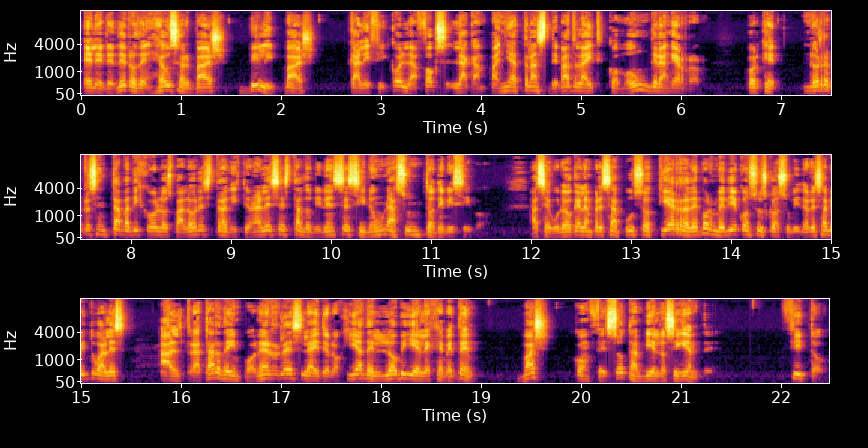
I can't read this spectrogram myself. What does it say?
El heredero de Anheuser-Busch, Billy Bush, calificó en la Fox la campaña trans de Bud Light como un gran error, porque no representaba, dijo, los valores tradicionales estadounidenses, sino un asunto divisivo. Aseguró que la empresa puso tierra de por medio con sus consumidores habituales al tratar de imponerles la ideología del lobby LGBT. Bush confesó también lo siguiente. Cito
